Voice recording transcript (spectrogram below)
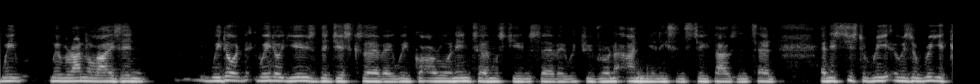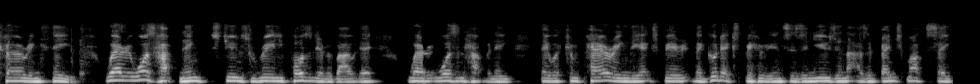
we we were analysing. We don't we don't use the JISC survey. We've got our own internal student survey, which we've run annually since 2010, and it's just a re, it was a reoccurring theme. Where it was happening, students were really positive about it. Where it wasn't happening, they were comparing the experience, the good experiences, and using that as a benchmark to say,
